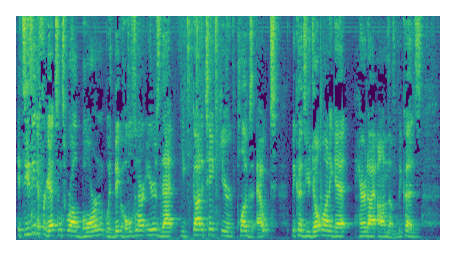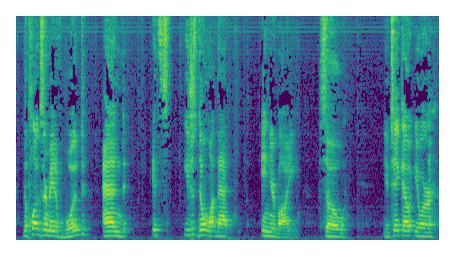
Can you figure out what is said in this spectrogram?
it's easy to forget since we're all born with big holes in our ears that you've got to take your plugs out because you don't want to get hair dye on them because the plugs are made of wood and it's you just don't want that in your body. So you take out your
